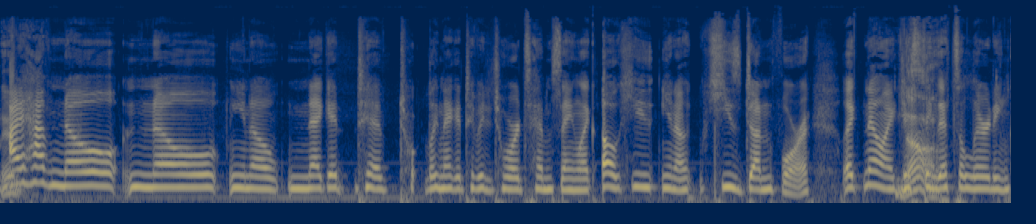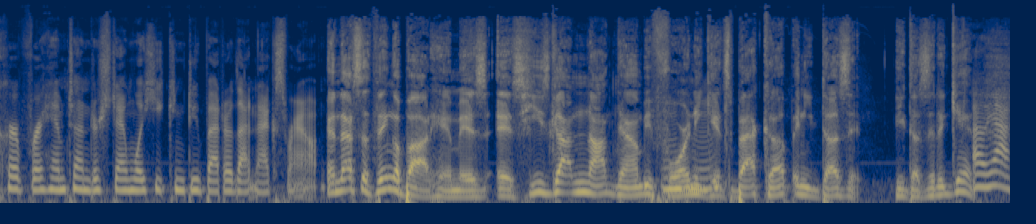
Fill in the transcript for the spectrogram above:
yeah. I have no no you know negative to- like negativity towards him saying like oh he you know he's done for. Like no, I just No. think that's a learning curve for him to understand what he can do better that next round. And that's the thing about him is is he's gotten knocked down before and he mm-hmm. gets back up and he does it. He does it again. Mm-hmm. Oh, yeah.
